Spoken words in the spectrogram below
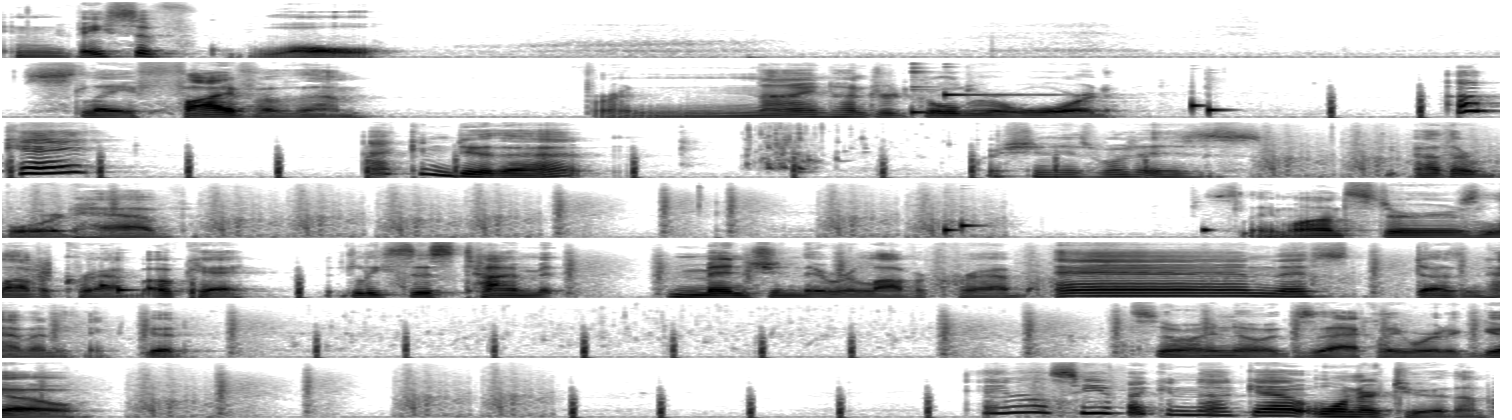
Invasive Whoa. Slay five of them for a 900 gold reward. Okay. I can do that. Question is, what does the other board have? Slay monsters, lava crab. Okay. At least this time it mentioned they were lava crab. And this doesn't have anything. Good. So I know exactly where to go. And I'll see if I can knock out one or two of them.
